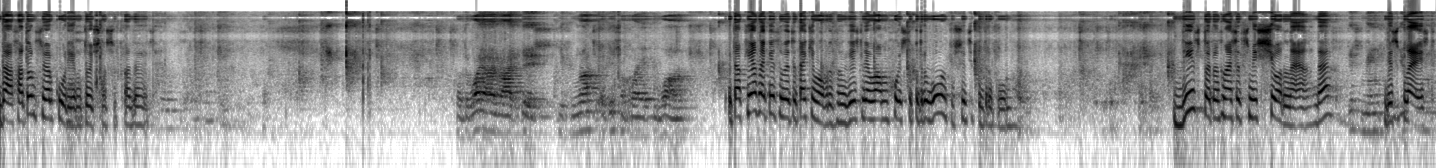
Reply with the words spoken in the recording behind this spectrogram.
да, Сатурн с Меркурием точно совпадает. So the way I write this, you can write it a different way if you want. Итак, я записываю это таким образом. Если вам хочется по-другому, пишите по-другому. Дисп это значит смещенная, да? Displaced.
